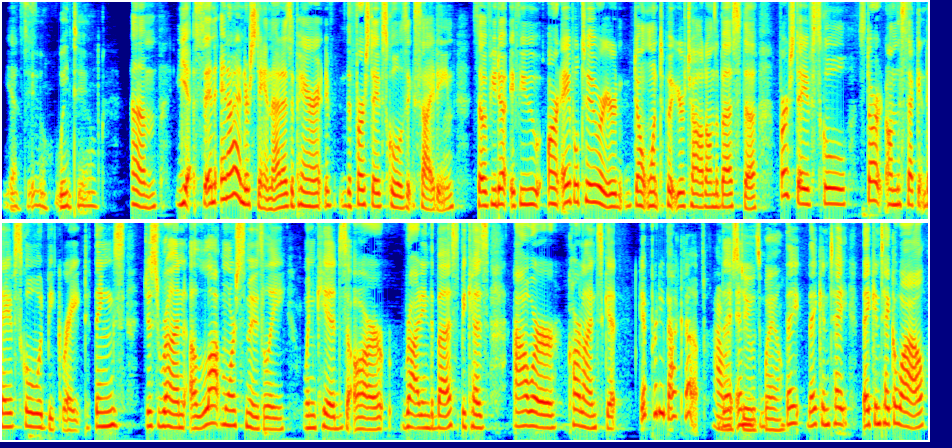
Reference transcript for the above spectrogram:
yes We do. We do. Um, yes, and, and I understand that as a parent, if the first day of school is exciting. So if you don't, if you aren't able to, or you don't want to put your child on the bus, the first day of school, start on the second day of school would be great. Things just run a lot more smoothly when kids are riding the bus because our car lines get get pretty backed up. Ours They- do as well. They they can take they can take a while,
